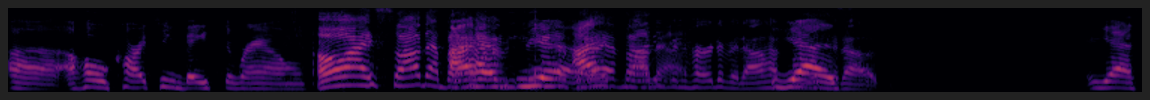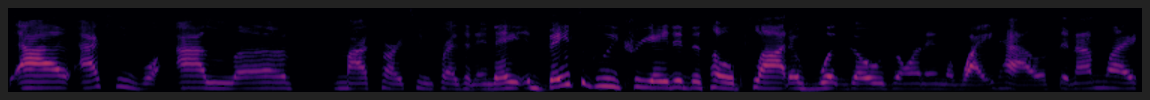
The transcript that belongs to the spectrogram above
uh, a whole cartoon based around Oh, I saw that, but I, I have, yeah, but I have not that. even heard of it. I'll have to Yes. look it up. Yes, I actually wa- I love my cartoon president. They basically created this whole plot of what goes on in the White House, and I'm like,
